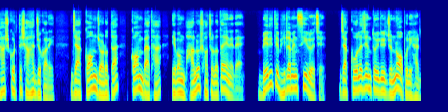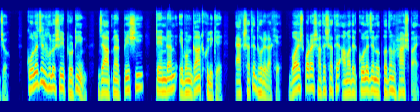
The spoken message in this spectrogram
হ্রাস করতে সাহায্য করে, যা কম জড়তা, কম ব্যথা এবং ভালো সচলতা এনে দেয়। বেরিতে ভিটামিন সি রয়েছে, যা কোলাজেন তৈরির জন্য অপরিহার্য। কোলাজেন হল সেই প্রোটিন যা আপনার পেশি, টেন্ডন এবং গাঁটগুলিকে একসাথে ধরে রাখে। বয়স পড়ার সাথে সাথে আমাদের কোলাজেন উৎপাদন হ্রাস পায়।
